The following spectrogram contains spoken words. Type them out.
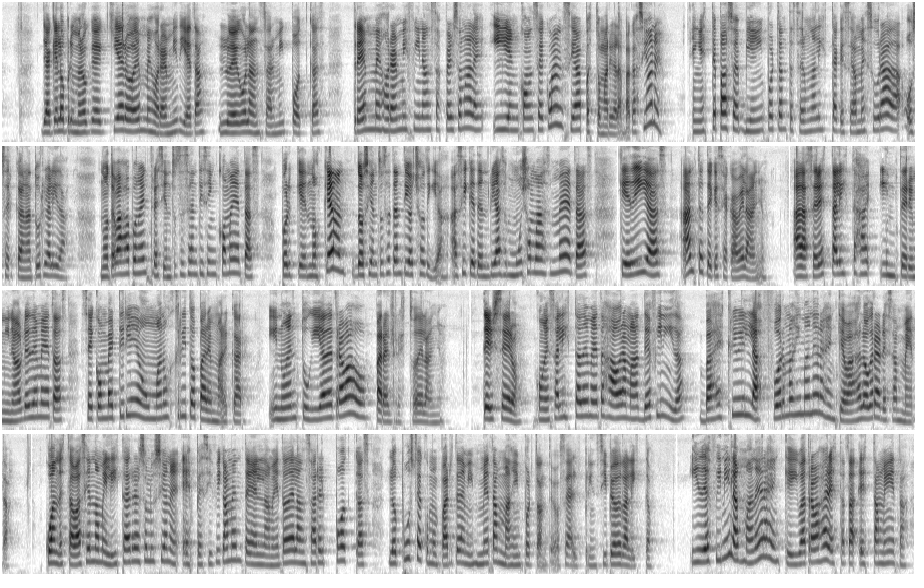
ya que lo primero que quiero es mejorar mi dieta, luego lanzar mi podcast, tres, mejorar mis finanzas personales y en consecuencia, pues tomaría las vacaciones. En este paso es bien importante hacer una lista que sea mesurada o cercana a tu realidad. No te vas a poner 365 metas porque nos quedan 278 días, así que tendrías mucho más metas que días antes de que se acabe el año. Al hacer esta lista interminable de metas, se convertiría en un manuscrito para enmarcar y no en tu guía de trabajo para el resto del año. Tercero, con esa lista de metas ahora más definida, vas a escribir las formas y maneras en que vas a lograr esas metas. Cuando estaba haciendo mi lista de resoluciones, específicamente en la meta de lanzar el podcast, lo puse como parte de mis metas más importantes, o sea, el principio de la lista. Y definí las maneras en que iba a trabajar esta, esta meta,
